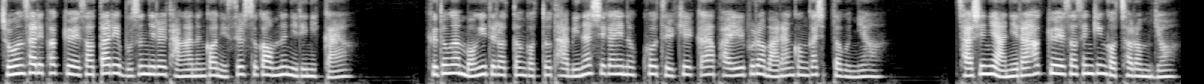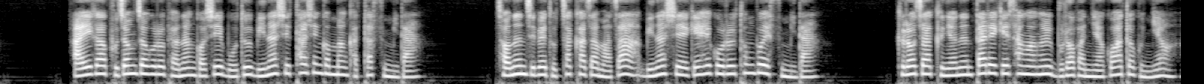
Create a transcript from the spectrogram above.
좋은 사립학교에서 딸이 무슨 일을 당하는 건 있을 수가 없는 일이니까요. 그동안 멍이 들었던 것도 다 미나 씨가 해놓고 들킬까 봐 일부러 말한 건가 싶더군요. 자신이 아니라 학교에서 생긴 것처럼요. 아이가 부정적으로 변한 것이 모두 미나 씨 탓인 것만 같았습니다. 저는 집에 도착하자마자 미나 씨에게 해고를 통보했습니다. 그러자 그녀는 딸에게 상황을 물어봤냐고 하더군요.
